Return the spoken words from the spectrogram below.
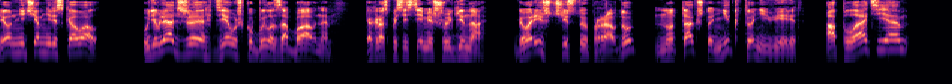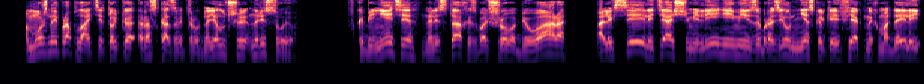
и он ничем не рисковал. Удивлять же девушку было забавно, как раз по системе Шульгина. Говоришь чистую правду, но так, что никто не верит. А платье... Можно и про платье, только рассказывать трудно, я лучше нарисую. В кабинете на листах из большого бювара Алексей летящими линиями изобразил несколько эффектных моделей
